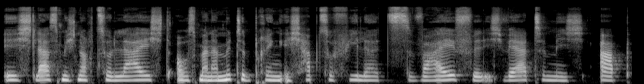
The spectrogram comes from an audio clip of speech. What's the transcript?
Ich lasse mich noch zu leicht aus meiner Mitte bringen. Ich habe zu viele Zweifel. Ich werte mich ab.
